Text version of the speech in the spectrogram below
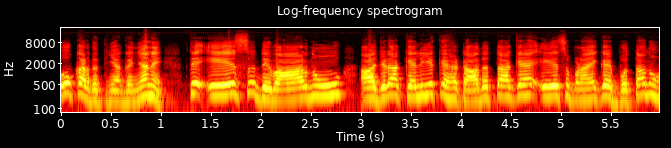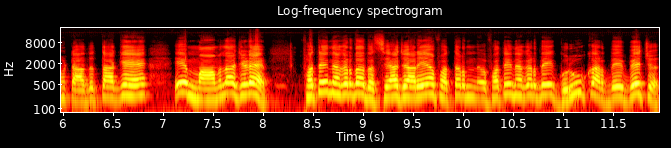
ਉਹ ਕਰ ਦਿੱਤੀਆਂ ਗਈਆਂ ਨੇ ਤੇ ਇਸ ਦੀਵਾਰ ਨੂੰ ਆ ਜਿਹੜਾ ਕਹਿ ਲਈਏ ਕਿ ਹਟਾ ਦਿੱਤਾ ਗਿਆ, ਇਸ ਬਣਾਏ ਗਏ ਬੁੱਤਾਂ ਨੂੰ ਹਟਾ ਦਿੱਤਾ ਗਿਆ ਹੈ। ਇਹ ਮਾਮਲਾ ਜਿਹੜਾ ਹੈ ਫਤਿਹਨਗਰ ਦਾ ਦੱਸਿਆ ਜਾ ਰਿਹਾ, ਫਤਰ, ਫਤਿਹਨਗਰ ਦੇ ਗੁਰੂ ਘਰ ਦੇ ਵਿੱਚ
